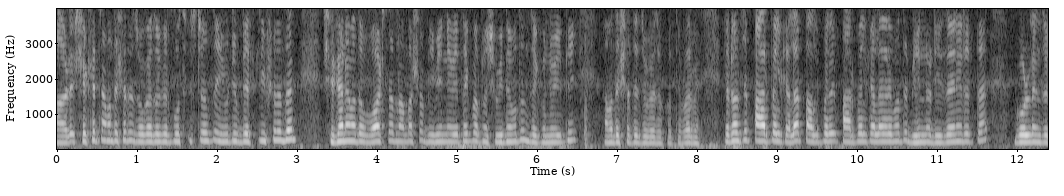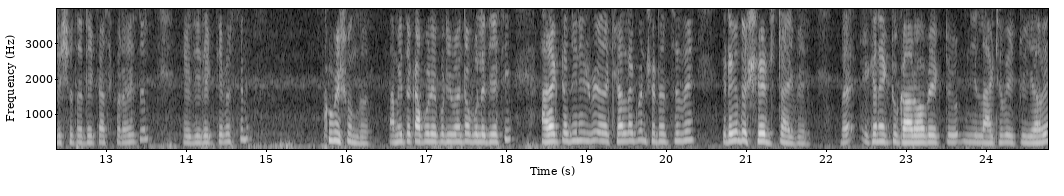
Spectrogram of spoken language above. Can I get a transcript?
আর সেক্ষেত্রে আমাদের সাথে যোগাযোগের প্রচেষ্টা হচ্ছে ইউটিউব ডেসক্রিপশনে যান। সেখানে আমাদের হোয়াটসঅ্যাপ নাম্বার সব বিভিন্ন ইয়ে থাকবে, আপনার সুবিধা মতন যে কোনো ইয়েতেই আমাদের সাথে যোগাযোগ করতে পারবেন। এটা হচ্ছে পার্পেল কালার পার্পেল পার্পেল কালারের মধ্যে ভিন্ন ডিজাইনের একটা গোল্ডেন জরি সুতা দিয়ে কাজ করা হয়েছে। এই যে দেখতে পাচ্ছেন, খুবই সুন্দর। আমি তো কাপড়ের পরিমাণটা বলে দিয়েছি। আর একটা জিনিস খেয়াল রাখবেন, সেটা হচ্ছে যে এটা কিন্তু শেড টাইপের এখানে একটু গাঢ় হবে, একটু লাইট হবে, একটু ইয়ে হবে।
